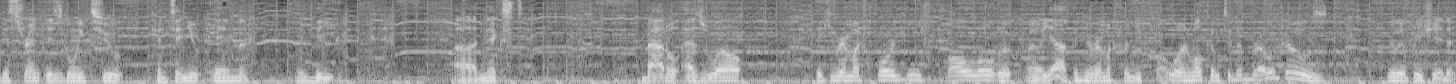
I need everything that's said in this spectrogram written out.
this trend is going to continue in the uh, next battle as well. Thank you very much for the follow. Uh, uh yeah, thank you very much for the follow and welcome to the Brojos. Really appreciate it.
